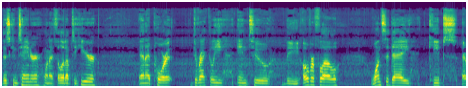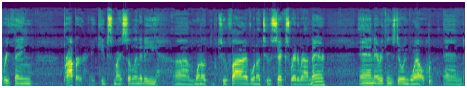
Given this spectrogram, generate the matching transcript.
this container, when I fill it up to here, and I pour it directly into the overflow once a day, keeps everything proper. It keeps my salinity um, 1025, 1026, right around there and everything's doing well. And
